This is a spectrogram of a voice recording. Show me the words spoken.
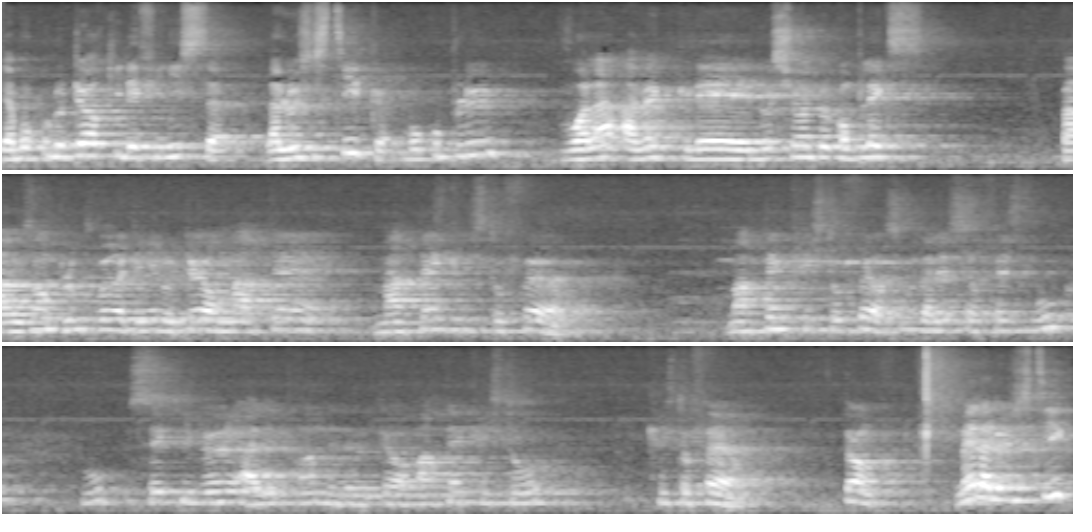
Il y a beaucoup d'auteurs qui définissent la logistique beaucoup plus, voilà, avec des notions un peu complexes. Par exemple, vous pouvez retenir l'auteur Martin, Martin Christopher. Martin Christopher, si vous allez sur Facebook, vous, ceux qui veulent aller prendre l'auteur Martin Christo, Christopher. Donc, mais la logistique,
